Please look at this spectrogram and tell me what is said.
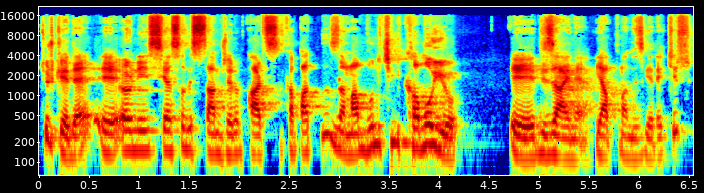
Türkiye'de e, örneğin siyasal İslamcıların partisini kapattığınız zaman bunun için bir kamuoyu e, dizaynı yapmanız gerekir.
